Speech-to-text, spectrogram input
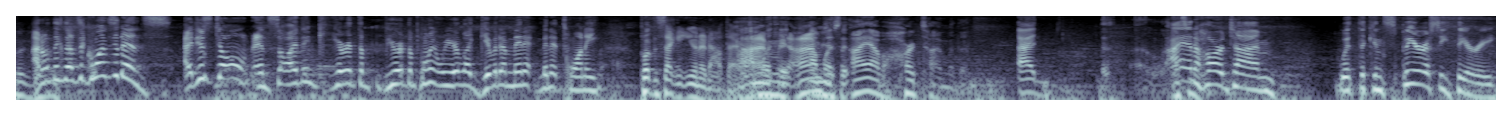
Yep. I don't think that's a coincidence. I just don't. And so I think you're at the you're at the point where you're like, give it a minute, minute twenty, put the second unit out there. I'm I with it. I'm, I'm with just, it. I have a hard time with it. I I had a hard time with the conspiracy theory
